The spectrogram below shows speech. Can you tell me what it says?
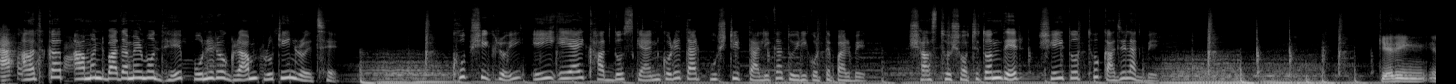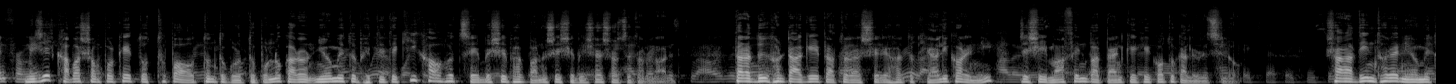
আধ কাপ আমন্ড বাদামের মধ্যে পনেরো গ্রাম প্রোটিন রয়েছে। খুব শীঘ্রই এই এআই খাদ্য স্ক্যান করে তার পুষ্টির তালিকা তৈরি করতে পারবে। স্বাস্থ্য সচেতনদের সেই তথ্য কাজে লাগবে। নিজের খাবার সম্পর্কে তথ্য পাওয়া অত্যন্ত গুরুত্বপূর্ণ কারণ নিয়মিত ভিত্তিতে কি খাওয়া হচ্ছে বেশিরভাগ মানুষই সে বিষয়ে সচেতন নন। তারা দুই ঘণ্টা আগে প্রাতরাশ সেরে হয়তো খেয়ালই করেননি যে সেই মাফিন বা প্যানকেকে কত ক্যালোরি ছিল। সারা দিন ধরে নিয়মিত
